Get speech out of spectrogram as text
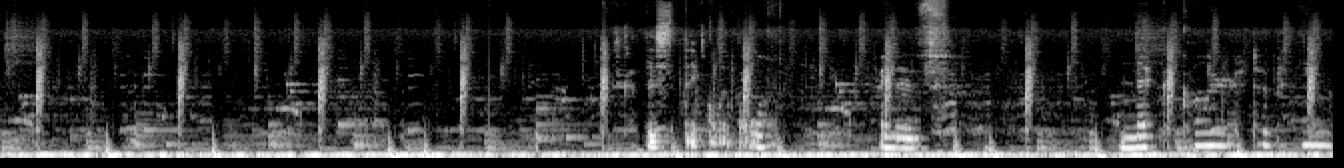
He's got this thick little kind of neck collar type of thing.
